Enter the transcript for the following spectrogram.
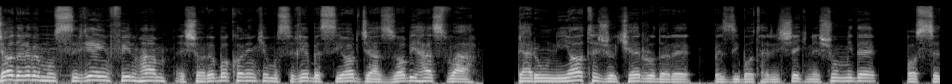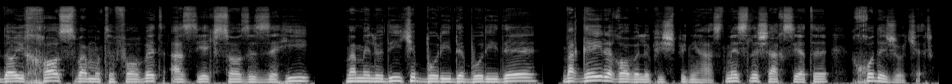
جا داره به موسیقی این فیلم هم اشاره بکنیم که موسیقی بسیار جذابی هست و درونیات جوکر رو داره به زیباترین شکل نشون میده با صدای خاص و متفاوت از یک ساز زهی و ملودی که بریده بریده و غیر قابل پیش بینی هست مثل شخصیت خود جوکر.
